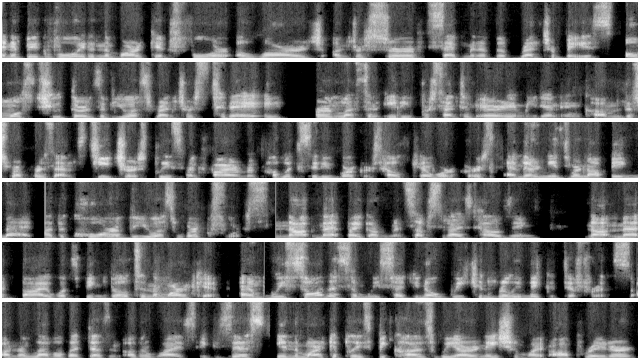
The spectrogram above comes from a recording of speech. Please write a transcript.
and a big void in the market for a large underserved segment of the renter base. Almost two thirds of US renters today earn less than 80% of area median income. This represents teachers, policemen, firemen, public city workers, healthcare workers, and their needs were not being met. The core of the US workforce, not met by government subsidized housing, not met by what's being built in the market. And we saw this and we said, you know, we can really make a difference on a level that doesn't otherwise exist in the marketplace because we are a nationwide operator,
